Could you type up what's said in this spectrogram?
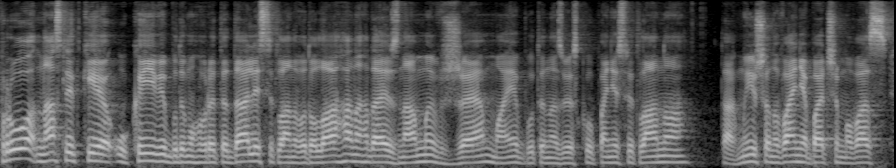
Про наслідки у Києві будемо говорити далі. Світлана Водолага, нагадаю, з нами вже має бути на зв'язку. Пані Світлано, так, мої шанування, бачимо вас.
